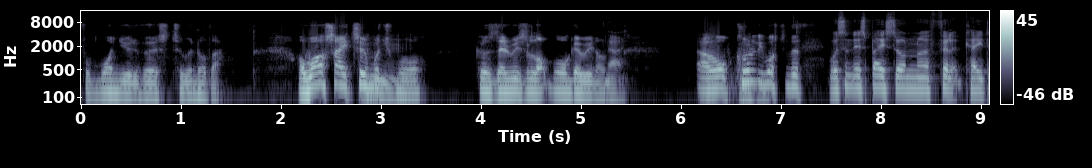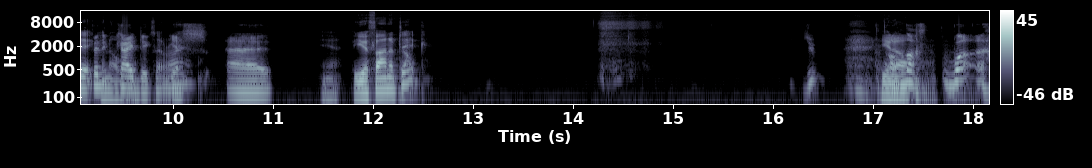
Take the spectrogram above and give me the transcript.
from one universe to another. I won't say too much Mm. more because there is a lot more going on. No. I'm currently Mhm. watching the Wasn't this based on uh, Philip K. Dick? Philip novel? K. Dick. Is that right? Yes. Uh, Yeah. Are you a fan of No. Dick? You're I'm not. not. What?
